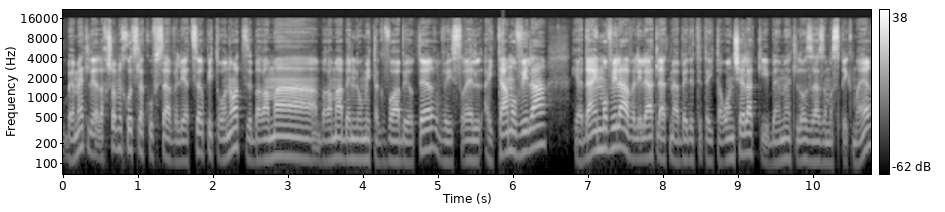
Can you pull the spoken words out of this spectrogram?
באמת לחשוב מחוץ לקופסה ולייצר פתרונות, זה ברמה, ברמה הבינלאומית הגבוהה ביותר, וישראל הייתה מובילה, היא עדיין מובילה, אבל היא לאט לאט מאבדת את היתרון שלה, כי היא באמת לא זזה מספיק מהר.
